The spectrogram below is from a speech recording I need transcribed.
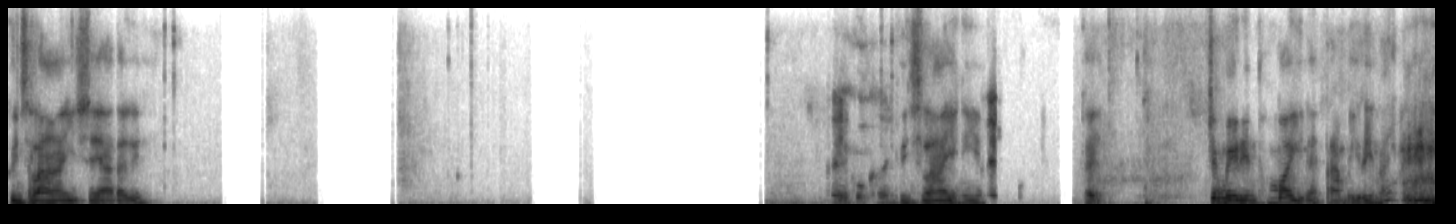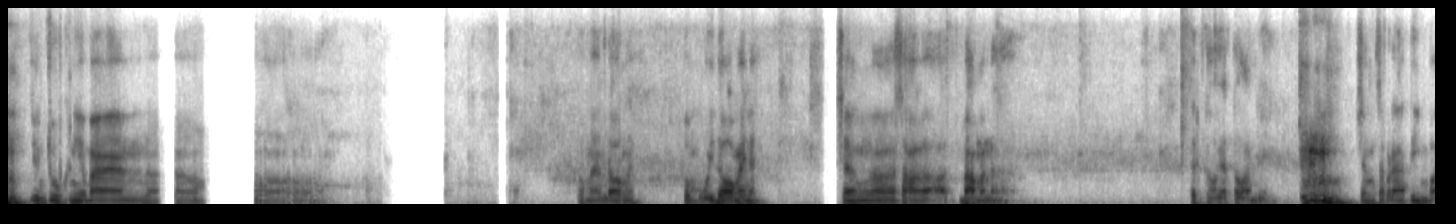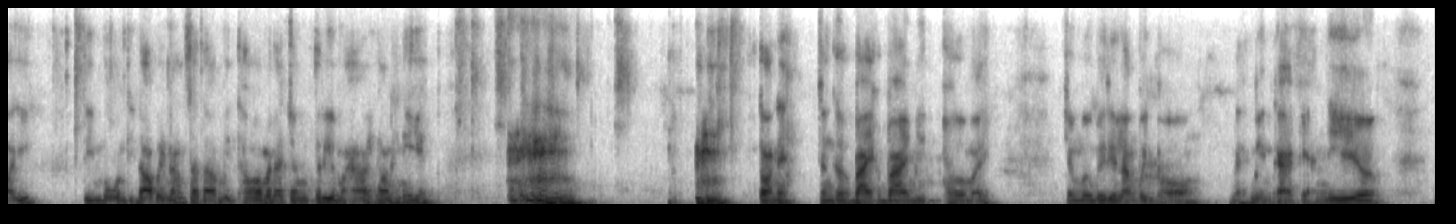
ឃើញ slide share ទៅឃើញគូឃើញឃើញ slide នេះអូខេចឹងមេរៀនថ្មីណា5អីរៀនហើយយើងជួបគ្នាបានប្រហែលដង6ដងហើយណា ចឹងសល់បើមិនទឹកក្រោយអត់តាន់ទេចឹងសប្តាហ៍ទី8ទី9ទី10អីហ្នឹងសិតតែ midterm ណាចឹងត្រៀមមកហើយថ្ងៃនេះនេះតោះនេះចឹងក៏បែកក្បែរ midterm អីចឹងមើលមេរៀនឡើងវិញផងមានការកណនី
